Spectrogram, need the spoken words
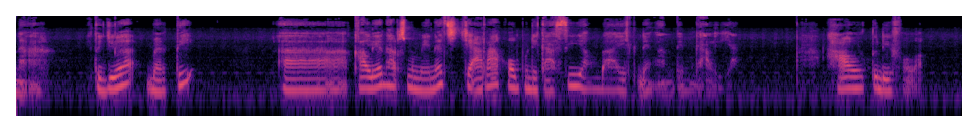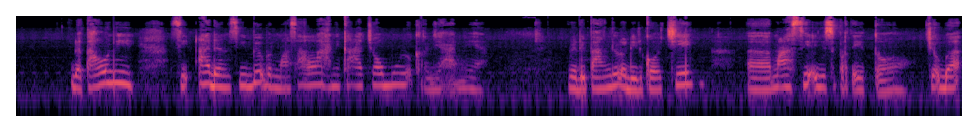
Nah, itu juga berarti uh, kalian harus memanage cara komunikasi yang baik dengan tim kalian. How to develop. Udah tahu nih, si A dan si B bermasalah nih kacau mulu kerjaannya. Udah dipanggil, udah di coaching, uh, masih aja seperti itu. Coba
